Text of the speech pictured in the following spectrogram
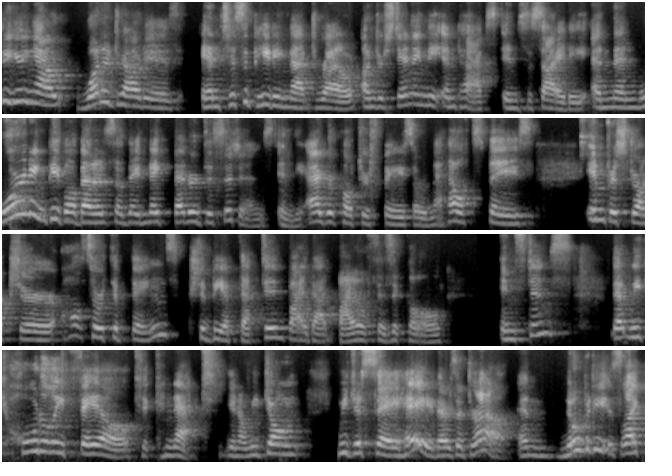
Figuring out what a drought is, anticipating that drought, understanding the impacts in society, and then warning people about it so they make better decisions in the agriculture space or in the health space, infrastructure, all sorts of things should be affected by that biophysical instance that we totally fail to connect. You know, we don't we just say, hey, there's a drought. And nobody is like,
